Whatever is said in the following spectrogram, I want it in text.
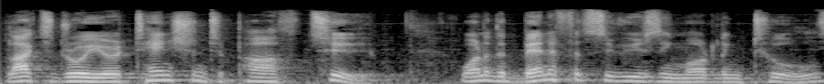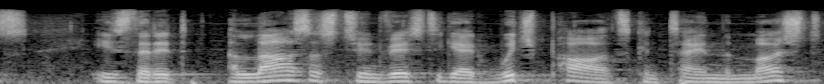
I'd like to draw your attention to path two. One of the benefits of using modeling tools is that it allows us to investigate which paths contain the most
